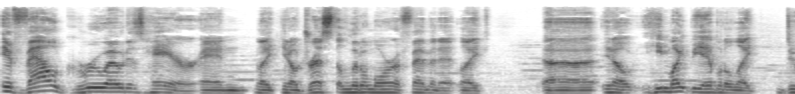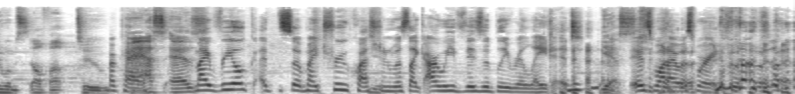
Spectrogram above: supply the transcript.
if Val grew out his hair and like you know dressed a little more effeminate, like uh you know he might be able to like do himself up to Okay. pass as My real, so my true question was like, are we visibly related? yes is what I was worried about.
